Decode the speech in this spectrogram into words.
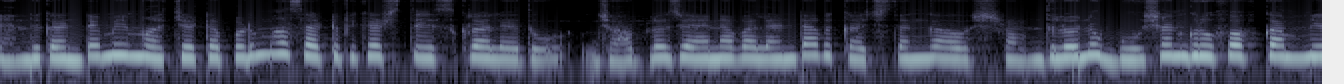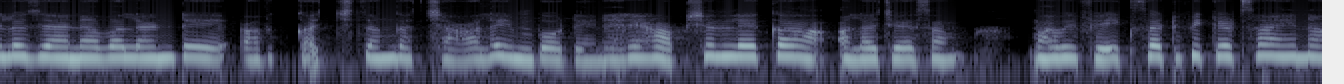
ఎందుకంటే మేము వచ్చేటప్పుడు మా సర్టిఫికేట్స్ తీసుకురాలేదు. జాబ్‌లో జాయిన్ అవ్వాలంటే అవి ఖచ్చితంగా అవసరం. ఇందులోనూ భూషణ్ గ్రూప్ ఆఫ్ కంపెనీలో జాయిన్ అవ్వాలంటే అవి ఖచ్చితంగా చాలా ఇంపార్టెంట్. వేరే ఆప్షన్ లేక అలా చేసాం మావి ఫేక్ సర్టిఫికేట్స్ అయినా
